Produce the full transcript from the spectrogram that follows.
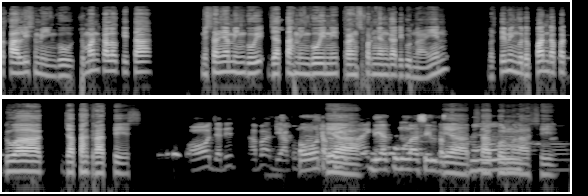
sekali seminggu. Cuman kalau kita misalnya minggu jatah minggu ini transfernya nggak digunain, berarti minggu depan dapat dua jatah gratis. Jadi apa diakumulasi Oh, tapi Iya. naik. diakumulasin terus. Iya, bisa Oh, akumulasi. Oh.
